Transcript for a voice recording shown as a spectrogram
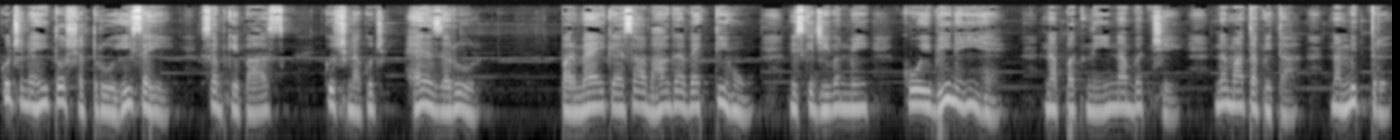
कुछ नहीं तो शत्रु ही सही। सबके पास कुछ ना कुछ है ज़रूर। पर मैं एक ऐसा अभागा व्यक्ति हूँ, जिसके जीवन में कोई भी नहीं है। न पत्नी, न बच्चे, न माता पिता न मित्र।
